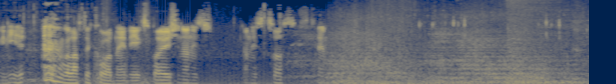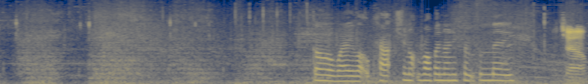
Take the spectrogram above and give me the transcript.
We need it. we'll have to coordinate the explosion on his on his tusks, Tim. Go away, little cat. You're not robbing anything from me. Watch out.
